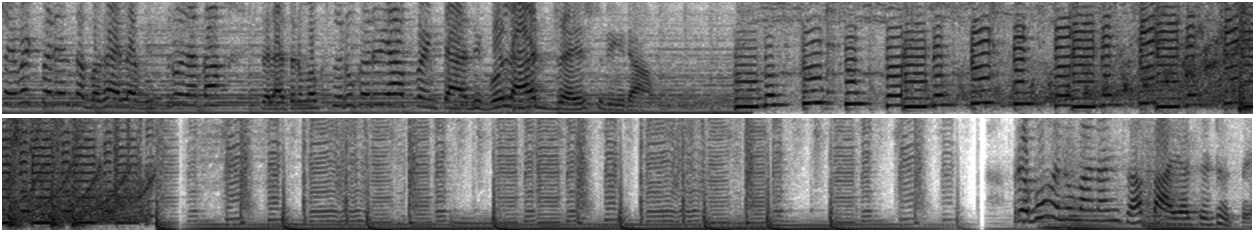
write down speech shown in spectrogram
शेवटपर्यंत बघायला विसरू नका. चला तर मग सुरू करूया पण त्याआधी बोला जय श्रीराम. प्रभू हनुमानांच्या पायाचे ठसे.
